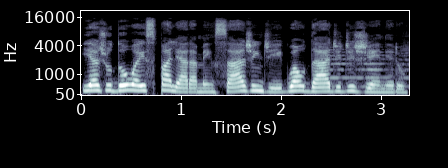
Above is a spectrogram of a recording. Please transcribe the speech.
e ajudou a espalhar a mensagem de igualdade de gênero.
